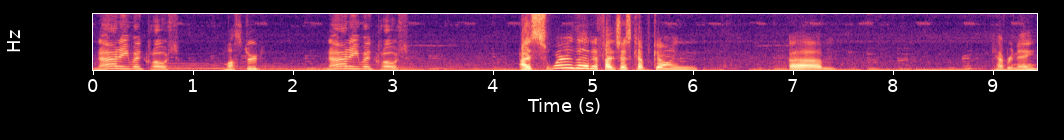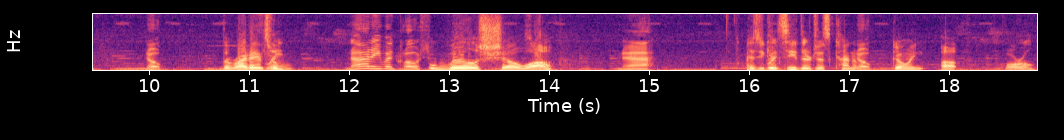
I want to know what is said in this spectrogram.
Not even close. Mustard? Not even close. I swear that if I just kept going, um, Cabernet? Nope. the right answer Slate? Not even close. will show up. Smoke? Nah. As you can see, they're just kind of Nope. going up. Coral?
